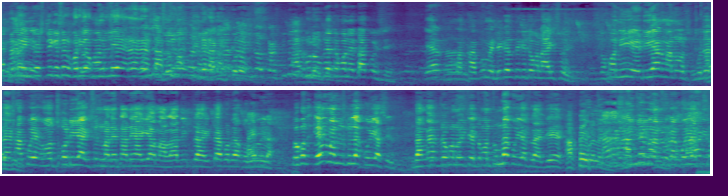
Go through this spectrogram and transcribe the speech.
আপনারা ইনভেস্টিগেশন করিয়া ঠাকুর উপরে যখন এটা কইছে ইয়ার ঠাকুর মেডিকেল থেকে যখন আইসুন তখন ই এরিয়ার মানুষ বুঝে যায় ঠাকুর হজ করি আইসুন মানে টানে আইয়া মালা দিকরা ইটা করে খবর নিরা তখন এই মানুষগুলা কই আছিল? দাঙ্গার যখন হইছে তখন তোমরা কই আসলা যে সামনে মানুষরা কই আছিল?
